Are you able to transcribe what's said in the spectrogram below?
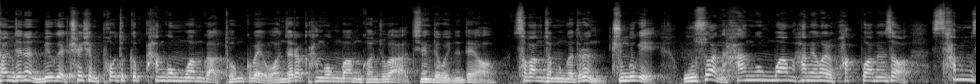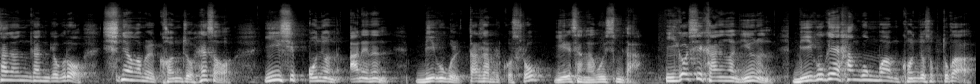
현재는 미국의 최신 포드급 항공모함과 동급의 원자력 항공모함 건조가 진행되고 있는데요. 서방 전문가들은 중국이 우수한 항공모함 함형을 확보하면서 3, 4년 간격으로 신형함을 건조해서 25년 안에는 미국을 따라잡을 것으로 예상하고 있습니다. 이것이 가능한 이유는 미국의 항공모함 건조 속도가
